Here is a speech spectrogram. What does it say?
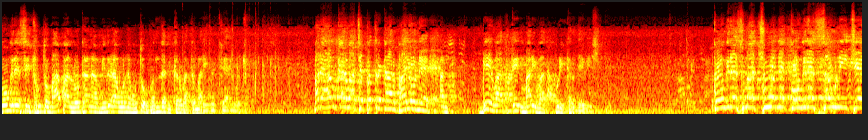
કોંગ્રેસી છું તો બાપા લોઢાના મીંદડાઓને હું તો વંદન કરવા તમારી વચ્ચે આવ્યો છું. મારે આવકારવા છે પત્રકાર ભાઈઓને અને બે વાત કહીને મારી વાત પૂરી કરી દેવી છે. કોંગ્રેસમાં છું અને કોંગ્રેસ સૌની છે.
